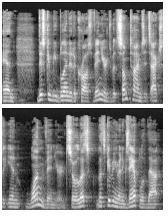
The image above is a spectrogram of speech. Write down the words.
And this can be blended across vineyards, but sometimes it's actually in one vineyard. So let's let's give you an example of that.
